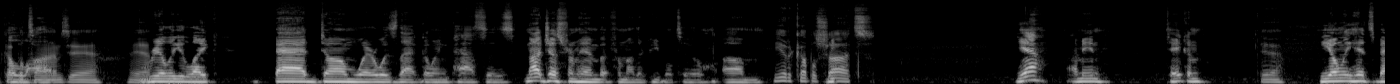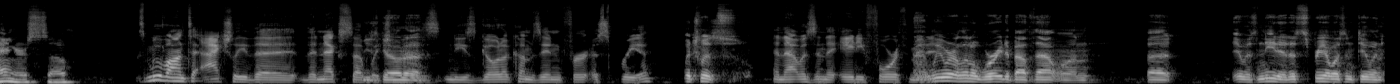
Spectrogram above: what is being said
A couple lot. times, yeah, yeah. really like bad, dumb. Where was that going? Passes, not just from him, but from other people too. Um, He had a couple shots. yeah, I mean, take him. Yeah. He only hits bangers, so Let's move on to actually the the next sub, which Niezgoda. was Niezgoda comes in for Asprilla, Which was and that was in the 84th uh, minute. we were a little worried about that one, but it was needed. Asprilla wasn't doing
